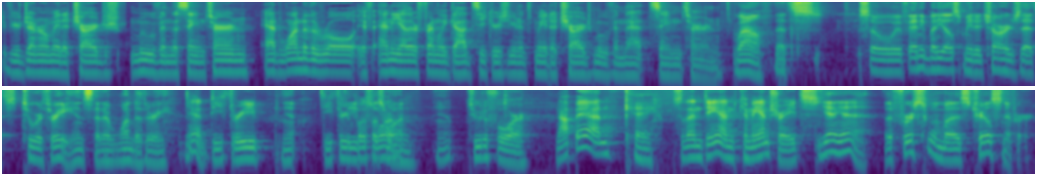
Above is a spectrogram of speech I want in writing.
If your general made a charge move in the same turn, add one to the roll if any other friendly Godseekers units made a charge move in that same turn. Wow. That's so. If anybody else made a charge, that's two or three instead of one to three. Yeah, D3, Yep. D3 D plus, plus one. one. Yep. two to four. Not bad. Okay. So then, Dan, command traits. Yeah, yeah. The first one was Trail Sniffer.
